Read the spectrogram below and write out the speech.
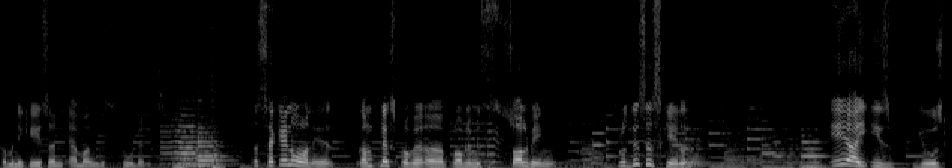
communication among the students. The second one is complex prob- uh, problem solving. Through this skill, AI is used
